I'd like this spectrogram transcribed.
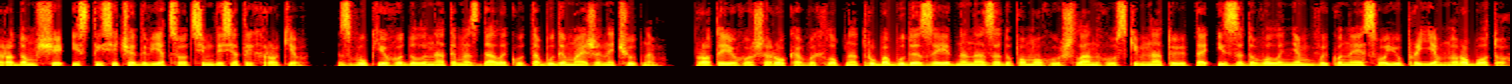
родом ще із 1970-х років. Звук його долинатиме здалеку та буде майже нечутним, проте його широка вихлопна труба буде заєднана за допомогою шлангу з кімнатою та із задоволенням виконає свою приємну роботу.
